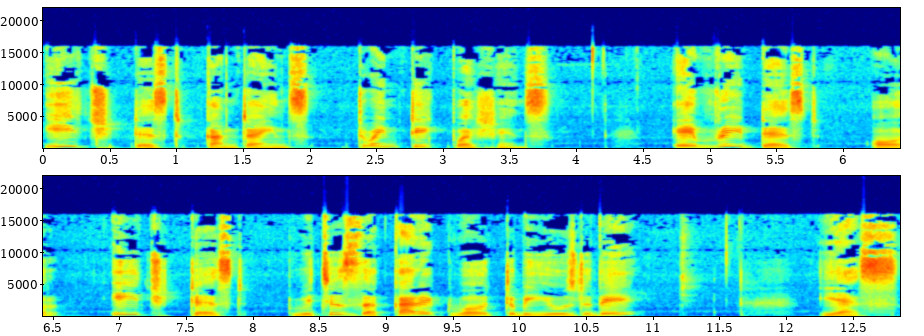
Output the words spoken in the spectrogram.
Each test contains 20 questions every test or each test, which is the correct word to be used there? Yes,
